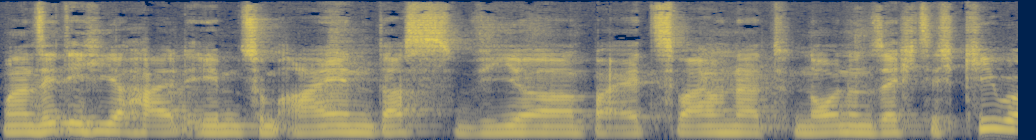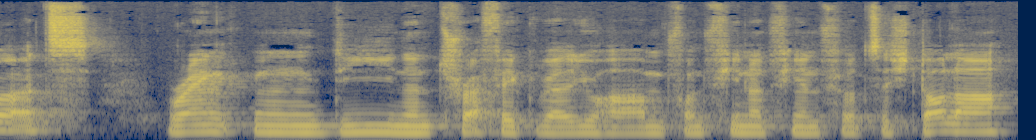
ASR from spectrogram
Und dann seht ihr hier halt eben zum einen, dass wir bei 269 Keywords ranken, die einen Traffic Value haben von 444 Dollar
